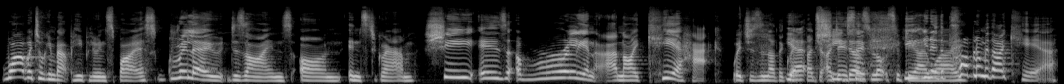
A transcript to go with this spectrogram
While we're talking about people who inspire us, Grillo Designs on Instagram. She is a brilliant an IKEA hack, which is another great Yeah, budget she idea. does so lots of you, you know the problem with IKEA.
